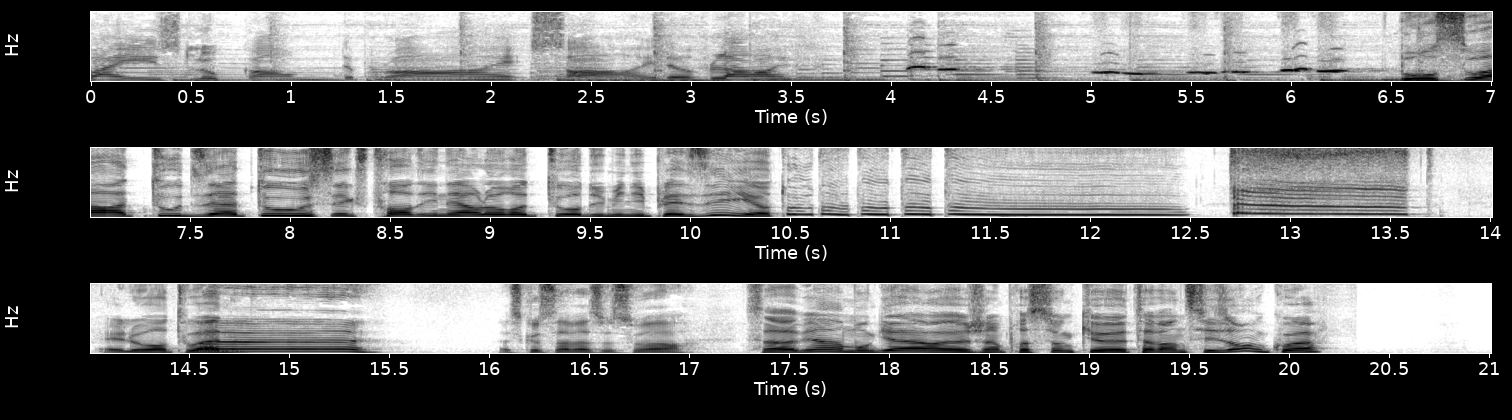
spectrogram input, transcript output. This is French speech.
always look on the bright side of life. Bonsoir à toutes et à tous, extraordinaire le retour du mini plaisir. Tout, tout, tout, tout, tout. Hello Antoine, Ouais. Est-ce que ça va ce soir? Ça va bien mon gars Euh, J'ai l'impression que t'as 26 ans ou quoi?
